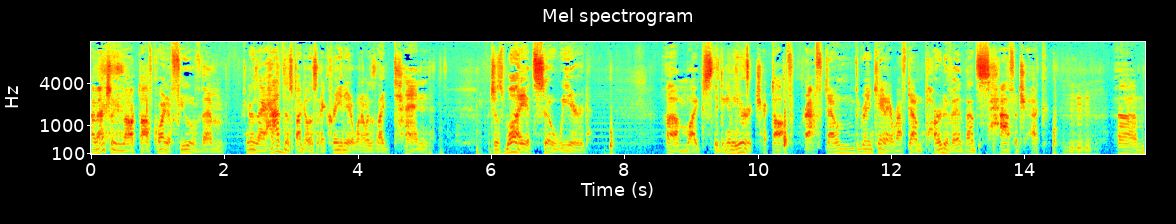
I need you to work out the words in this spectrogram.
I've actually knocked off quite a few of them because I had this bucket list and I created it when I was like 10, which is why it's so weird. Um, like sleeping in a yurt, checked off. Raft down the Grand Canyon, I raft down part of it. That's half a check. um,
